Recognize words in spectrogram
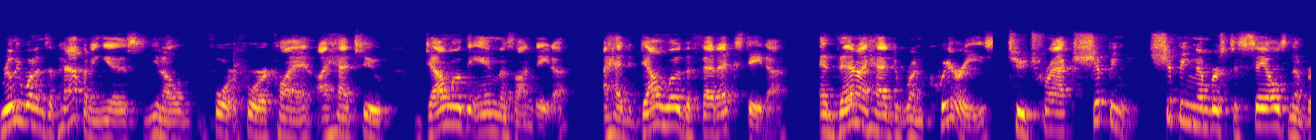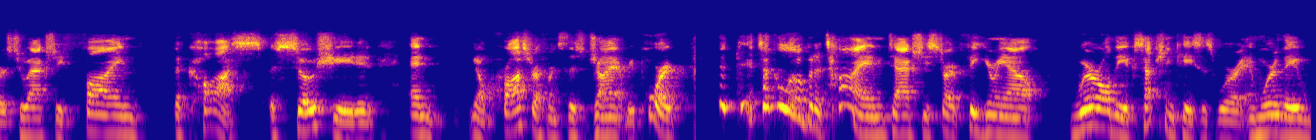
really, what ends up happening is, you know, for for a client, I had to download the Amazon data, I had to download the FedEx data, and then I had to run queries to track shipping shipping numbers to sales numbers to actually find the costs associated and you know, cross-reference this giant report, it, it took a little bit of time to actually start figuring out where all the exception cases were and where they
